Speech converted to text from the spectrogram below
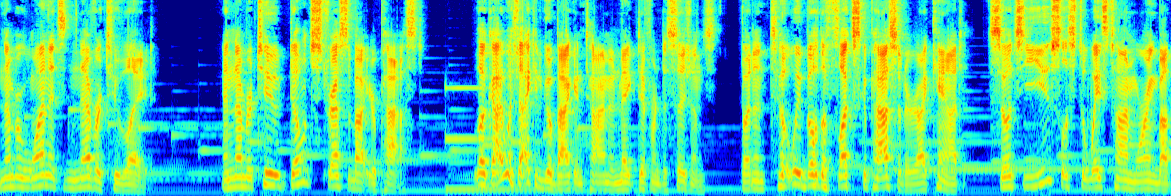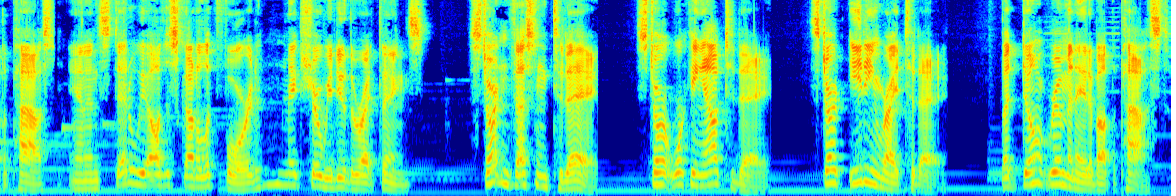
Number one, it's never too late. And number two, don't stress about your past. Look, I wish I could go back in time and make different decisions, but until we build a flux capacitor, I can't. So it's useless to waste time worrying about the past, and instead we all just gotta look forward and make sure we do the right things. Start investing today. Start working out today. Start eating right today. But don't ruminate about the past.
